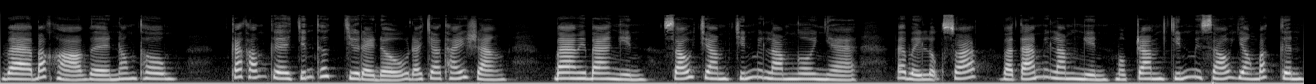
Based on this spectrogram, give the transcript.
và bắt họ về nông thôn. Các thống kê chính thức chưa đầy đủ đã cho thấy rằng 33.695 ngôi nhà đã bị lục soát và 85.196 dân Bắc Kinh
